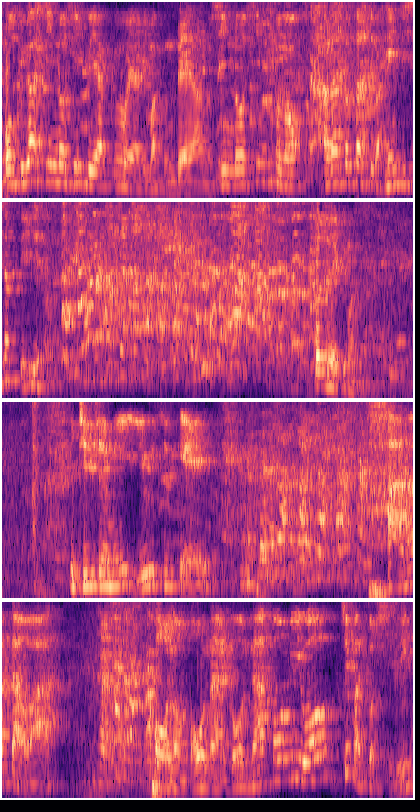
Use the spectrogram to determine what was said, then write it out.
僕が新郎新婦役をやりますんであの新郎新婦のあなたたちは返事しなくていいです。それではいきます。ちゅちゅみゆうすけあなたはこの女子ナホミをチュマトシ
